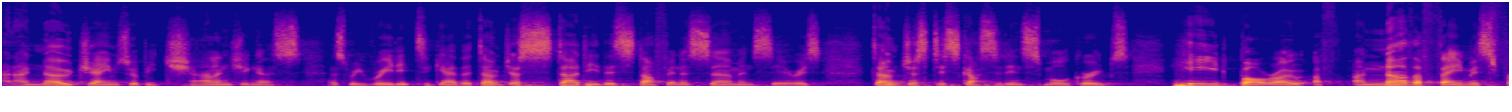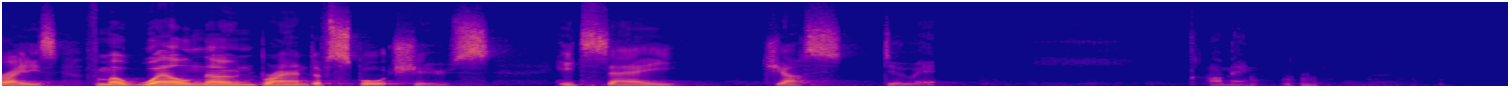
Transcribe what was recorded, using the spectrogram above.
And I know James would be challenging us as we read it together. Don't just study this stuff in a sermon series. Don't just discuss it in small groups. He'd borrow a, another famous phrase from a well known brand of sports shoes. He'd say, just do it. Amen.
